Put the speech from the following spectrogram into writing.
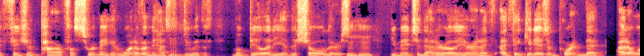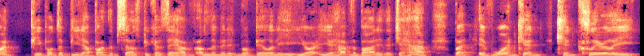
efficient, powerful swimming. And one of them has to do with mobility in the shoulders. Mm-hmm. You mentioned that earlier. And I, th- I think it is important that I don't want people to beat up on themselves because they have a limited mobility. You are, you have the body that you have, but if one can can clearly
